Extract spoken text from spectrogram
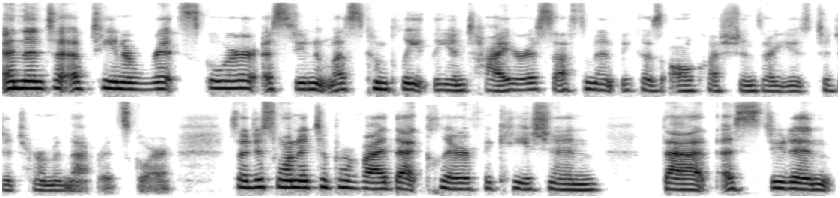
And then to obtain a RIT score, a student must complete the entire assessment because all questions are used to determine that RIT score. So I just wanted to provide that clarification that a student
